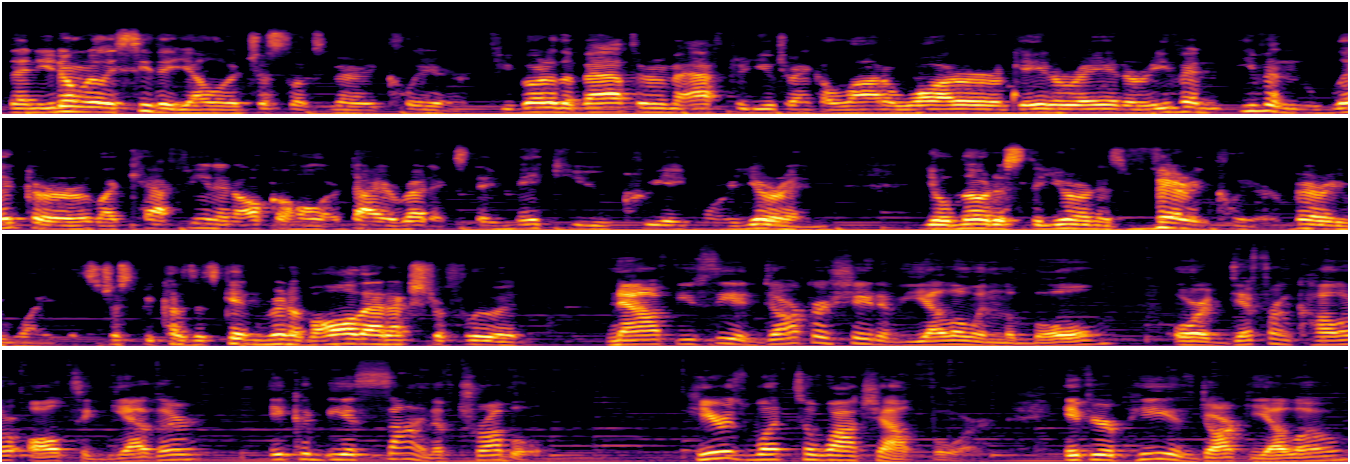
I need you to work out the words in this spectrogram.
then you don't really see the yellow. It just looks very clear. If you go to the bathroom after you drank a lot of water or Gatorade or even even liquor like caffeine and alcohol are diuretics, they make you create more urine. You'll notice the urine is very clear, very white. It's just because it's getting rid of all that extra fluid. Now, if you see a darker shade of yellow in the bowl or a different color altogether, it could be a sign of trouble. Here's what to watch out for. If your pee is dark yellow,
